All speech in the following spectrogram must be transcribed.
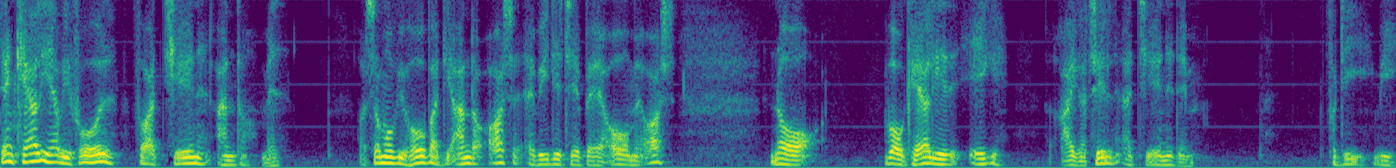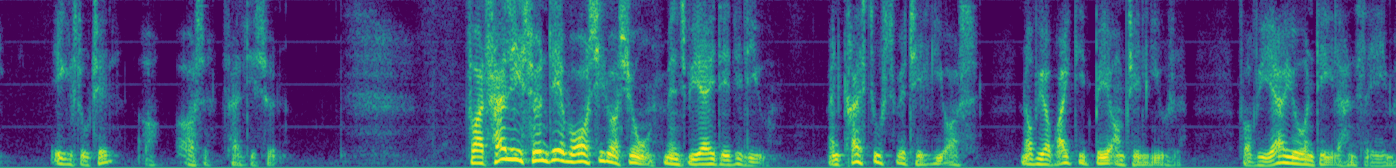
Den kærlighed har vi fået for at tjene andre med. Og så må vi håbe, at de andre også er villige til at bære over med os, når vores kærlighed ikke rækker til at tjene dem. Fordi vi ikke slog til også faldt i synd. For at falde i synd, det er vores situation, mens vi er i dette liv. Men Kristus vil tilgive os, når vi oprigtigt beder om tilgivelse. For vi er jo en del af hans lægeme.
